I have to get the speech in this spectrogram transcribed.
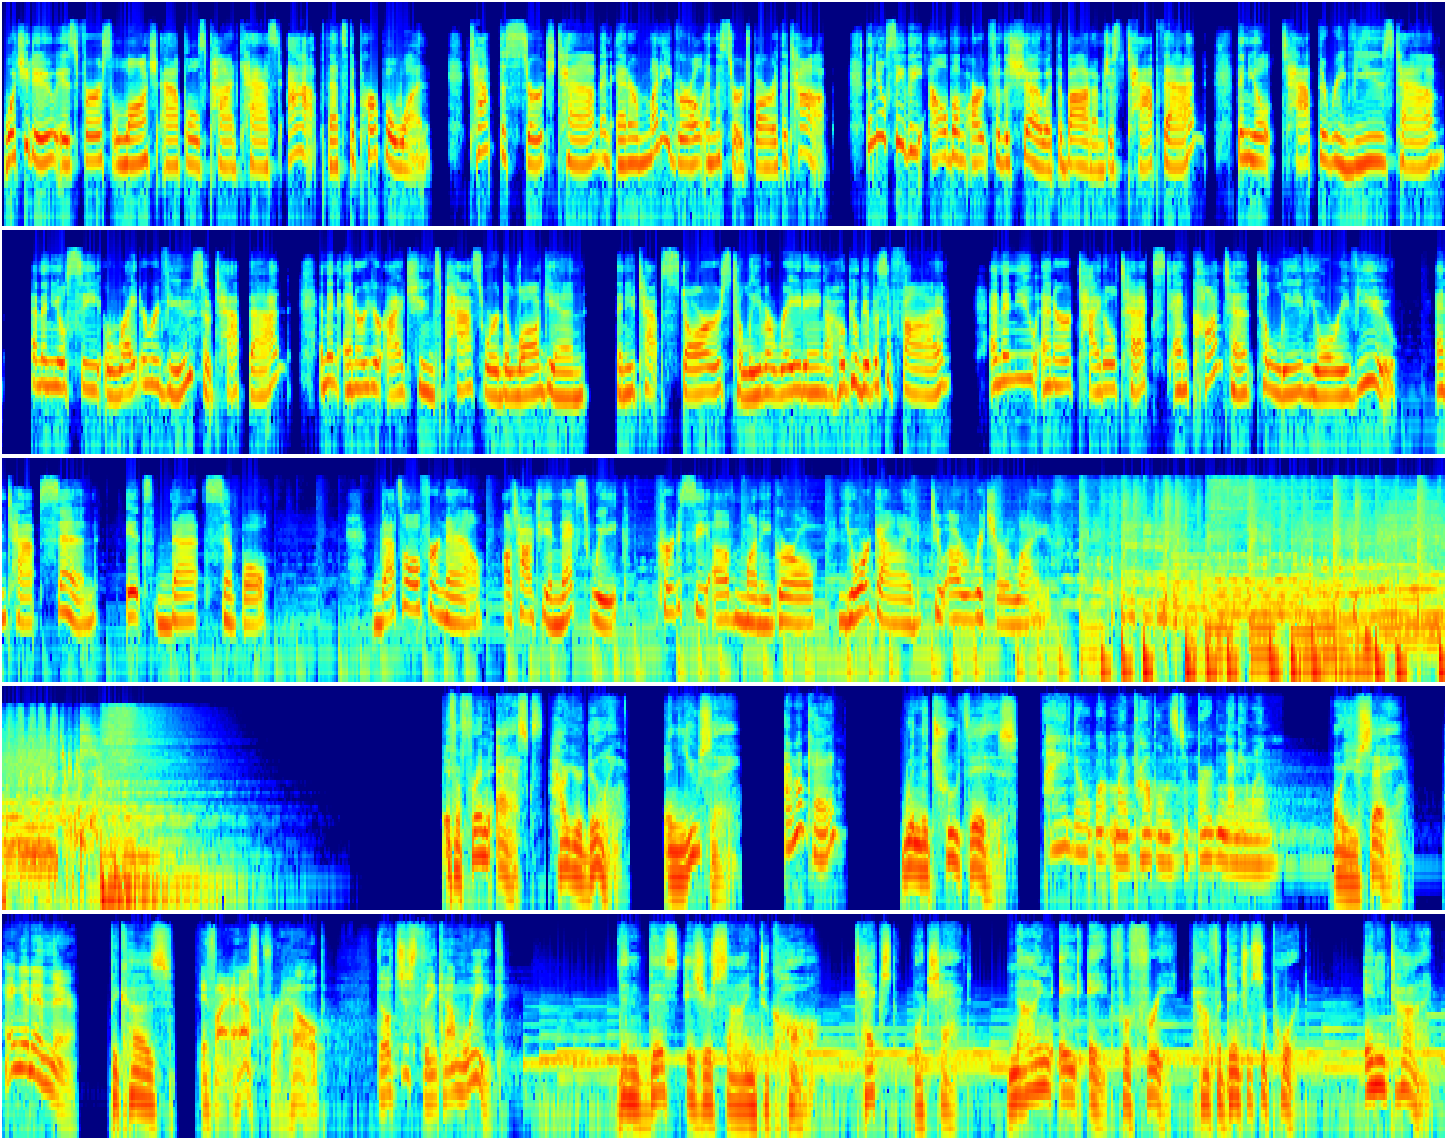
What you do is first launch Apple's podcast app. That's the purple one. Tap the search tab and enter Money Girl in the search bar at the top. Then you'll see the album art for the show at the bottom. Just tap that. Then you'll tap the reviews tab. And then you'll see write a review. So tap that. And then enter your iTunes password to log in. Then you tap stars to leave a rating. I hope you'll give us a five. And then you enter title, text, and content to leave your review. And tap send. It's that simple. That's all for now. I'll talk to you next week courtesy of Money Girl, your guide to a richer life. If a friend asks how you're doing, and you say, I'm okay. when the truth is, I don't want my problems to burden anyone. or you say, Hang it in there. because, If I ask for help, they'll just think I'm weak. Then this is your sign to call, text, or chat 988 for free, confidential support. Anytime.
